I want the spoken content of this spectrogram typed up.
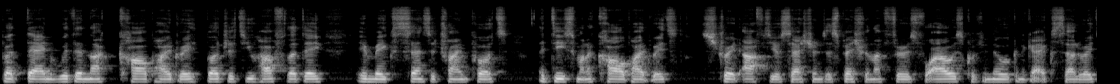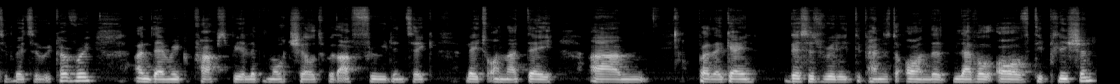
But then within that carbohydrate budget you have for that day, it makes sense to try and put a decent amount of carbohydrates straight after your sessions, especially in that first four hours, because we know we're going to get accelerated rates of recovery. And then we could perhaps be a little bit more chilled with our food intake later on that day. Um, but again, this is really dependent on the level of depletion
